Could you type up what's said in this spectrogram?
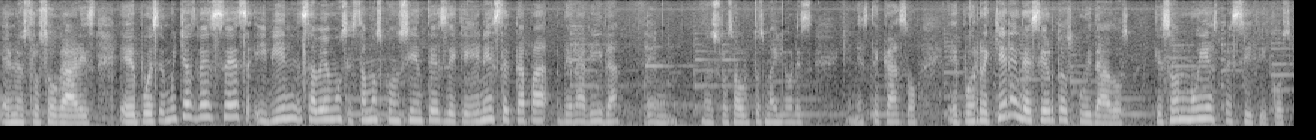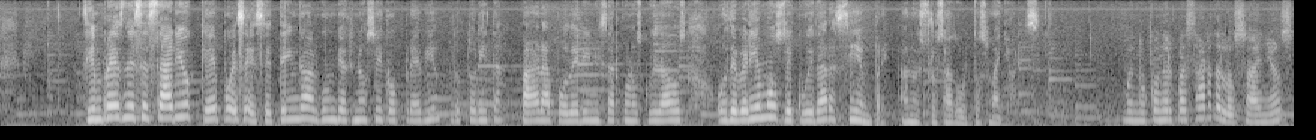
en nuestros hogares. pues muchas veces, y bien sabemos, estamos conscientes de que en esta etapa de la vida de nuestros adultos mayores, en este caso, eh, pues requieren de ciertos cuidados que son muy específicos. Siempre es necesario que pues eh, se tenga algún diagnóstico previo, doctorita, para poder iniciar con los cuidados o deberíamos de cuidar siempre a nuestros adultos mayores. Bueno, con el pasar de los años,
